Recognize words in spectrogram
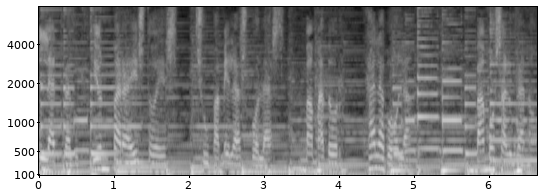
La traducción para esto es, chúpame las bolas, mamador, jala bola. Vamos al grano.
